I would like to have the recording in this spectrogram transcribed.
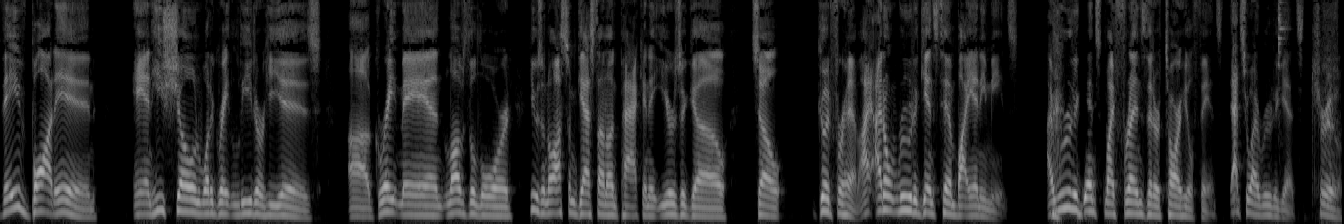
They've bought in, and he's shown what a great leader he is. Uh, great man, loves the Lord. He was an awesome guest on Unpacking It years ago. So good for him. I, I don't root against him by any means. I root against my friends that are Tar Heel fans. That's who I root against. True.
